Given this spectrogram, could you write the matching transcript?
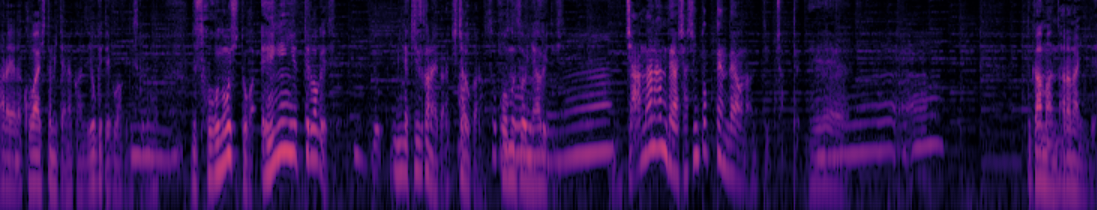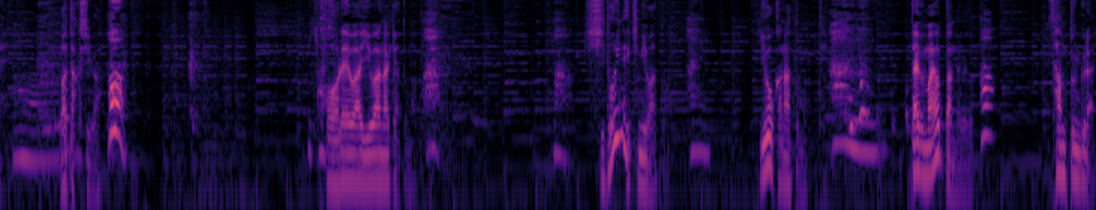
あらやだ怖い人みたいな感じで避けていくわけですけども、でその人が延々言ってるわけですよ、みんな気づかないから来ちゃうから、ホーム沿いに歩いてきて、邪魔なんだよ、写真撮ってんだよなんて言っちゃって。えー、で我慢ならないんで、私が。これは言わなきゃと思って、ひどいね君はと、言おうかなと思って、だいぶ迷ったんだけど。3分ぐらい。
